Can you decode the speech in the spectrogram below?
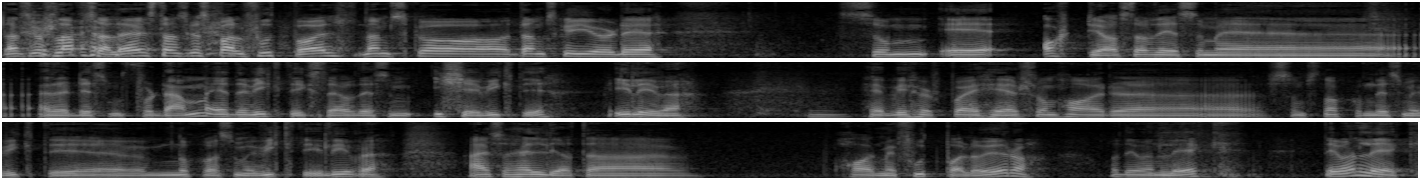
De skal slippe seg løs, de skal spille fotball. De skal, de skal, gjøre det som er artigst av det som er Eller det som for dem er det viktigste av det som ikke er viktig i livet. Vi hørte på ei her som, har, eh, som snakker om det som er viktig, noe som er viktig i livet. Jeg er så heldig at jeg har med fotball å gjøre, og det er jo en lek. Det er jo en lek.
